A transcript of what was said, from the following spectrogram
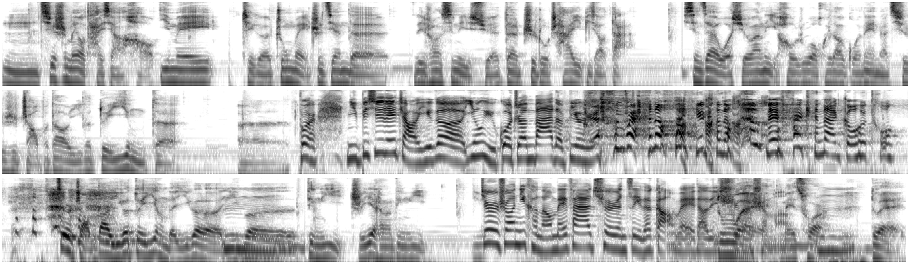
嗯，其实没有太想好，因为这个中美之间的临床心理学的制度差异比较大。现在我学完了以后，如果回到国内呢，其实是找不到一个对应的，呃，不是，你必须得找一个英语过专八的病人，不然的话你可能没法跟他沟通。就是找不到一个对应的一个、一个嗯定义，职业上的定义。就是说，你可能没法确认自己的岗位到底是个什么。没错，嗯对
